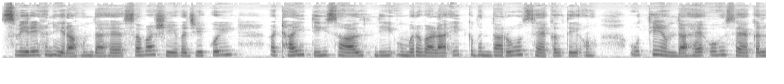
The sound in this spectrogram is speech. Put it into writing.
ਸਵੇਰੇ ਹਨੇਰਾ ਹੁੰਦਾ ਹੈ। ਸਵਾ 6 ਵਜੇ ਕੋਈ 28 30 ਸਾਲ ਦੀ ਉਮਰ ਵਾਲਾ ਇੱਕ ਬੰਦਾ ਰੋਜ਼ ਸਾਈਕਲ ਤੇ ਉੱਥੇ ਆਉਂਦਾ ਹੈ। ਉਹ ਸਾਈਕਲ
